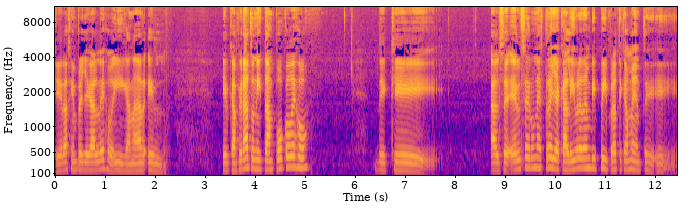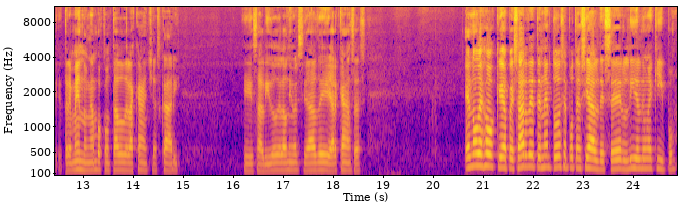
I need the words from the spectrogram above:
que era siempre llegar lejos y ganar el, el campeonato, ni tampoco dejó de que al ser, él ser una estrella calibre de MVP prácticamente, eh, tremendo en ambos contados de la cancha, Scary, eh, salido de la Universidad de Arkansas, él no dejó que a pesar de tener todo ese potencial de ser líder de un equipo,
